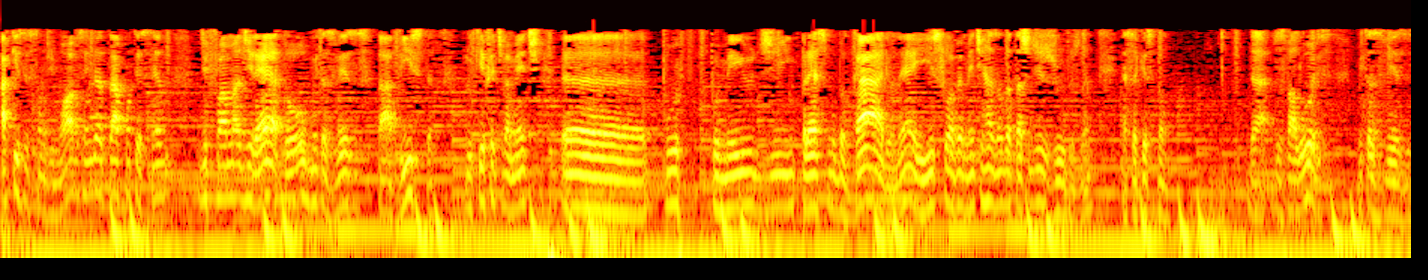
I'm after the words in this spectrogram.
aquisição de imóveis ainda está acontecendo de forma direta ou muitas vezes à vista do que efetivamente uh, por, por meio de empréstimo bancário, né? e isso obviamente em razão da taxa de juros. Né? Essa questão da, dos valores, muitas vezes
